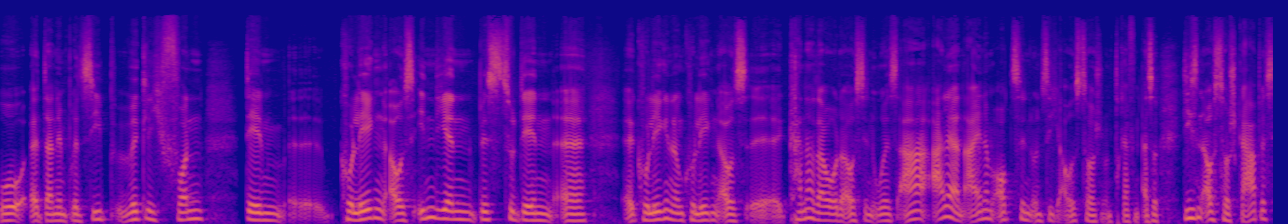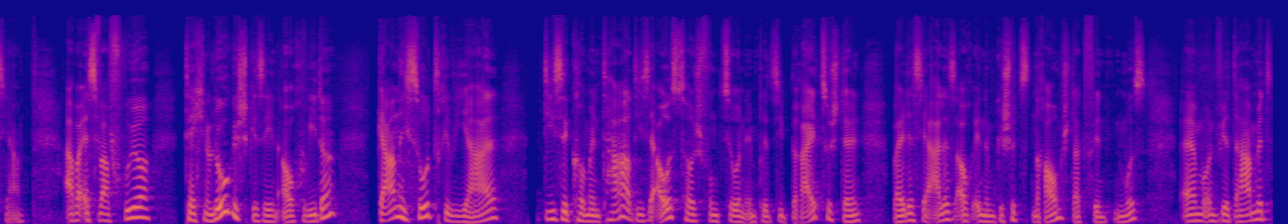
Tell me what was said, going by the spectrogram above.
Wo äh, dann im Prinzip wirklich von den äh, Kollegen aus Indien bis zu den äh, äh Kolleginnen und Kollegen aus äh, Kanada oder aus den USA alle an einem Ort sind und sich austauschen und treffen. Also diesen Austausch gab es ja. Aber es war früher technologisch gesehen auch wieder gar nicht so trivial, diese Kommentar, diese Austauschfunktion im Prinzip bereitzustellen, weil das ja alles auch in einem geschützten Raum stattfinden muss ähm, und wir damit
